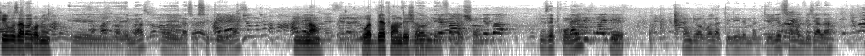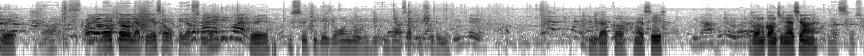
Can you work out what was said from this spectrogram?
Qui vous a Quand- promis? Et, EMAS, et la société EMAS, Non. WebDev Foundation. comme des fondations, nous a promis Oui. qu'on doit avoir l'atelier, les matériels sont déjà là. Oui. Donc, dès que l'atelier sera opérationnel, Oui. tous ceux qui désireront l'eau, ils- ils vont s'approcher de nous. D'accord. Merci. Bonne continuation. hein. Merci, monsieur.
